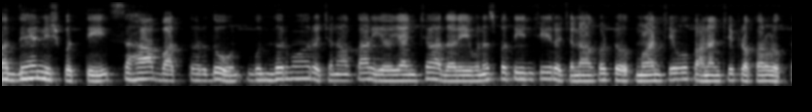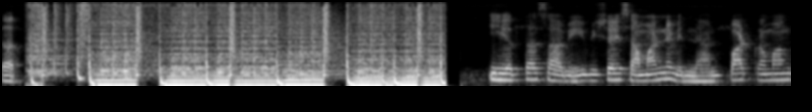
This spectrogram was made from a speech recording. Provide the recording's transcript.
अध्ययन निष्पत्ती सहा बहात्तर दोन गुणधर्म रचना कार्य यांच्या आधारे वनस्पतींची रचना घटक मुळांचे व पानांचे प्रकार ओळखतात. इयत्ता सहावी विषय सामान्य विज्ञान पाठ क्रमांक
